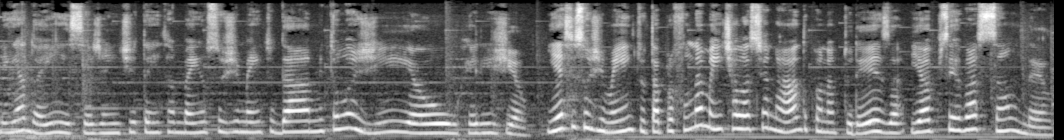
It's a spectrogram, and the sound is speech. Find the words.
Ligado a isso, a gente tem também o surgimento da mitologia ou religião. E esse surgimento está profundamente relacionado com a natureza e a observação dela.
